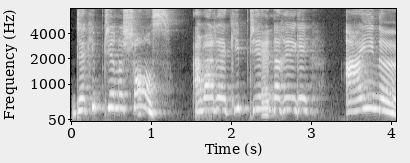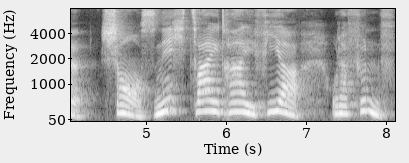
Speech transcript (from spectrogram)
der gibt dir eine Chance. Aber der gibt dir in der Regel eine Chance, nicht zwei, drei, vier oder fünf.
